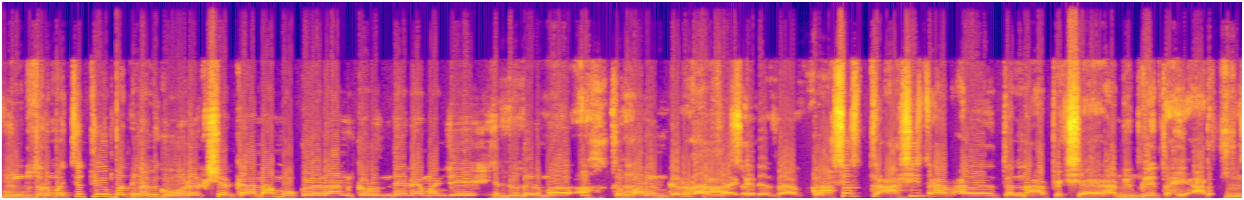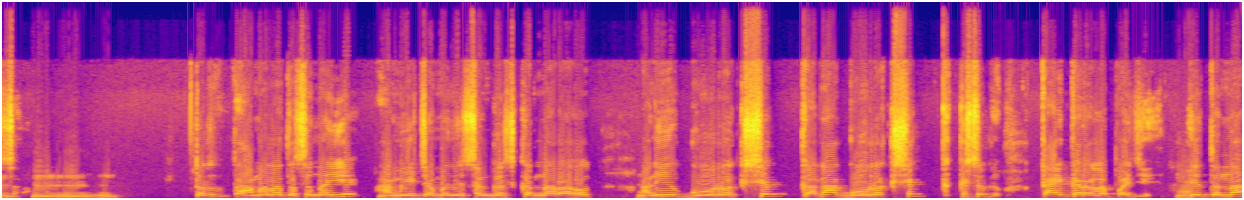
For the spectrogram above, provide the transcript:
हिंदू धर्माची तुम्ही म्हणजे बदनामी गोरक्षकांना मोकळं रान करून देणे म्हणजे हिंदू धर्म पालन करणं? असंच अशीच त्यांना अपेक्षा आहे अभिप्रेत आहे अर्थ त्याचा. हम्म, हम्म, हम्म. तर आम्हाला तसं नाहीये. आम्ही याच्यामध्ये संघर्ष करणार आहोत. आणि गोरक्षकांना गोरक्षक कसं काय करायला पाहिजे? हे त्यांना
